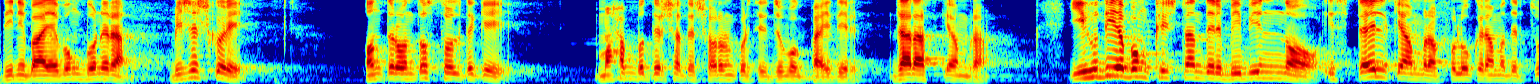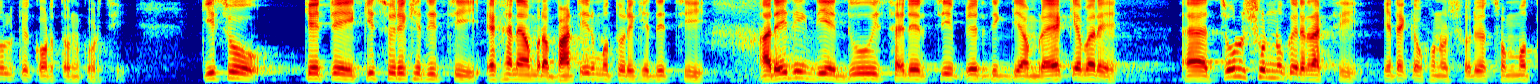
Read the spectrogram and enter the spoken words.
দিনে ভাই এবং বোনেরা, বিশেষ করে অন্তর অন্তঃস্থল থেকে মহাব্বতের সাথে স্মরণ করছি যুবক ভাইদের, যারা আজকে আমরা ইহুদি এবং খ্রিস্টানদের বিভিন্ন স্টাইলকে আমরা ফলো করে আমাদের চুলকে কর্তন করছি। কিছু কেটে, কিছু রেখে দিচ্ছি, এখানে আমরা বাটির মতো রেখে দিচ্ছি। আর এই দিক দিয়ে দুই সাইডের চিপের দিক দিয়ে আমরা একেবারে চুল শূন্য করে রাখছি। এটা কখনো শরীয়তসম্মত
